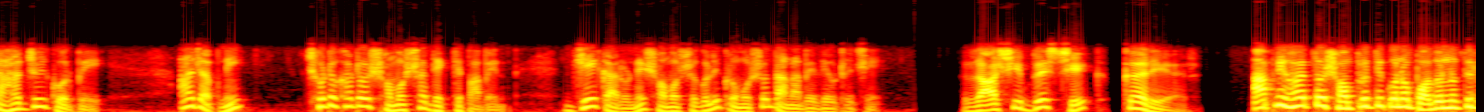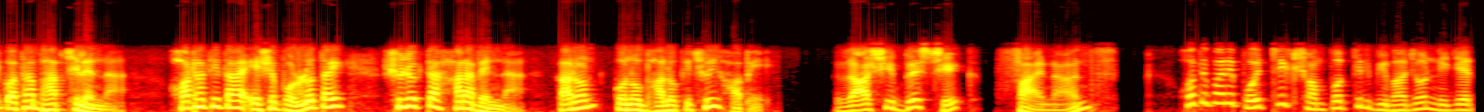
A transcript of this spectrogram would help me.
সাহায্যই করবে। আজ আপনি ছোটখাটো সমস্যা দেখতে পাবেন যে কারণে সমস্যাগুলি ক্রমশ দানা বেঁধে উঠেছে। রাশি বৃশ্চিক ক্যারিয়ার। আপনি হয়তো সম্প্রতি কোনো পদোন্নতির কথা ভাবছিলেন না হঠাৎই তা এসে পড়ল তাই সুযোগটা হারাবেন না। কারণ কোনো ভালো কিছুই হবে। রাশি বৃশ্চিক ফাইন্যান্স হতে পারে পৈতৃক সম্পত্তির বিভাজন নিজের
